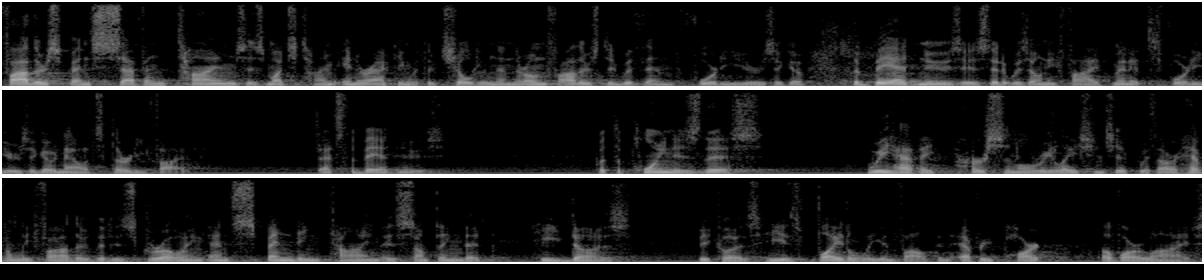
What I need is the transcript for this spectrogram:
Fathers spend seven times as much time interacting with their children than their own fathers did with them 40 years ago. The bad news is that it was only five minutes 40 years ago. Now it's 35. That's the bad news. But the point is this we have a personal relationship with our Heavenly Father that is growing, and spending time is something that He does because He is vitally involved in every part of our lives.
